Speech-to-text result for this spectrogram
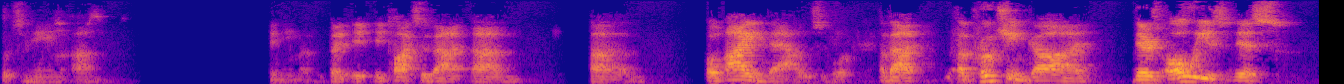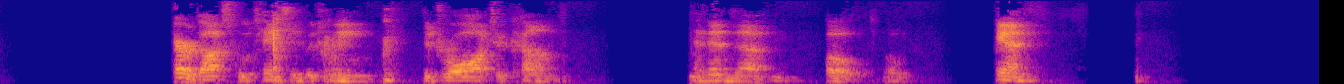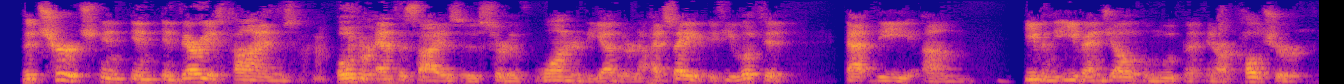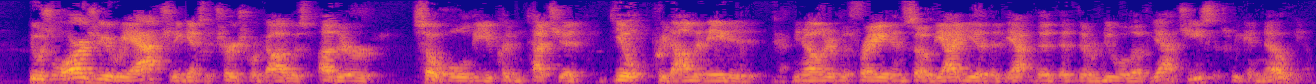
what's the name? Um, the name of it, but it, it talks about, um, um, oh, I and Thou is a book about approaching God. There's always this paradoxical tension between the draw to come and then the oh, oh. And the church in, in, in various times overemphasizes sort of one or the other. Now, I'd say if you looked at, at the, um, even the evangelical movement in our culture, it was largely a reaction against a church where God was other, so holy you couldn't touch it, guilt predominated, you know, and it was afraid. And so the idea that yeah, the, the, the renewal of, yeah, Jesus, we can know him.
